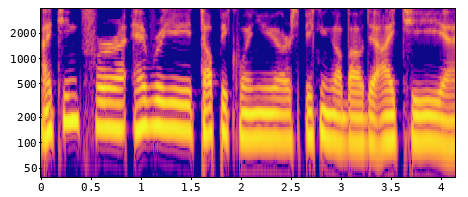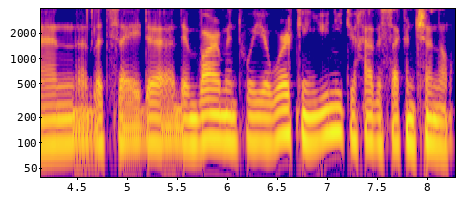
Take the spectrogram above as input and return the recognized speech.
I think for every topic when you are speaking about the IT and uh, let's say the, the environment where you're working, you need to have a second channel.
